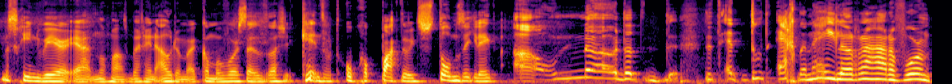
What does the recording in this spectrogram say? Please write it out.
misschien weer, ja, nogmaals, ik ben geen ouder, maar ik kan me voorstellen dat als je kind wordt opgepakt door iets stoms, dat je denkt, oh no, dat, dat, het doet echt een hele rare vorm.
